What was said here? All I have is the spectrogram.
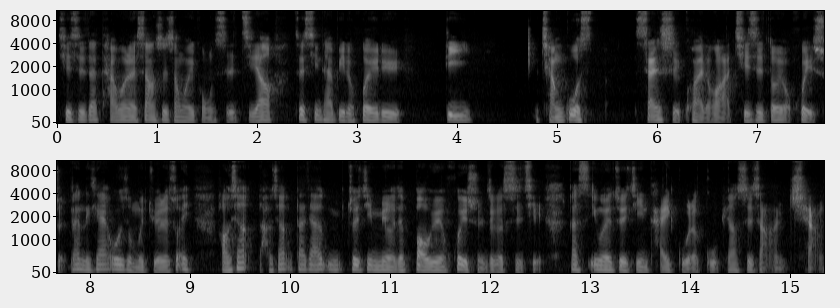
其实，在台湾的上市上柜公司，只要这新台币的汇率低强过三十块的话，其实都有汇损。那你现在为什么觉得说，哎，好像好像大家最近没有在抱怨汇损这个事情？那是因为最近台股的股票市场很强。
